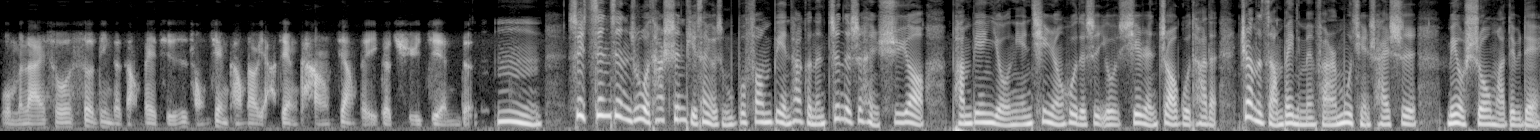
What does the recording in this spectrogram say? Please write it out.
我们来说设定的长辈，其实是从健康到亚健康这样的一个区间的。嗯，所以真正如果他身体上有什么不方便，他可能真的是很需要旁边有年轻人或者是有些人照顾他的这样的长辈，你们反而目前还是没有收嘛，对不对？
